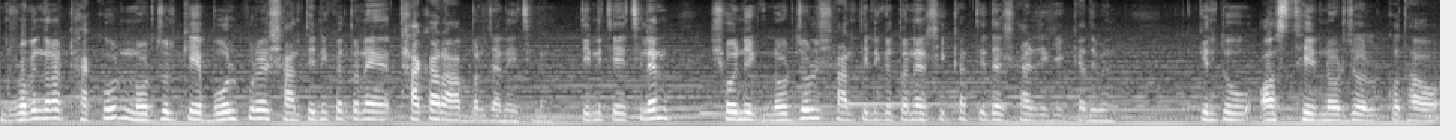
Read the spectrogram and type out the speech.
Rabindranath Thakur নজরুলকে বোলপুরের শান্তিনিকেতনে থাকার আহ্বান জানিয়েছিলেন। তিনি চেয়েছিলেন সৈনিক নজরুল শান্তিনিকেতনের শিক্ষার্থীদের শারীরিক শিক্ষা দেবেন। কিন্তু অস্থির নজরুল কোথাও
